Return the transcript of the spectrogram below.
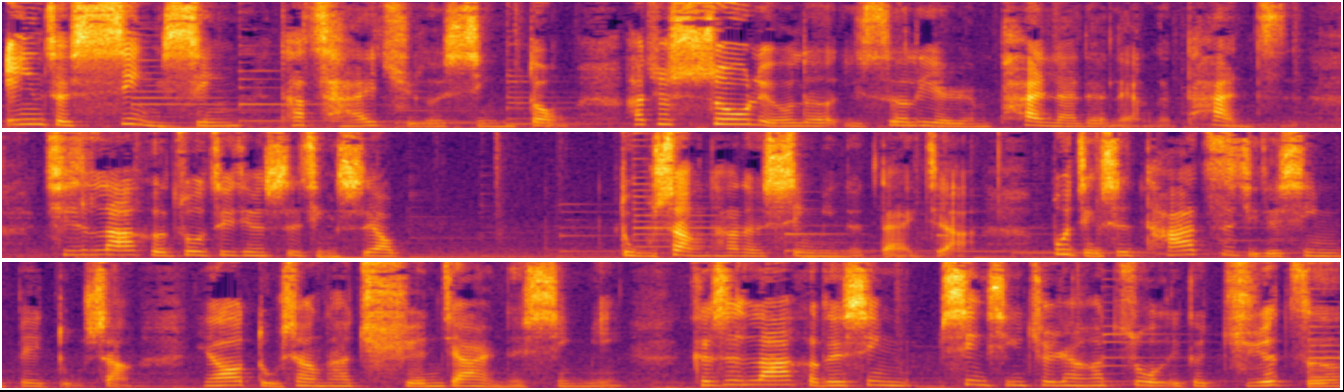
因着信心，他采取了行动，他就收留了以色列人派来的两个探子。其实，拉合做这件事情是要赌上他的性命的代价，不仅是他自己的性命被赌上，也要赌上他全家人的性命。可是，拉合的信信心却让他做了一个抉择，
